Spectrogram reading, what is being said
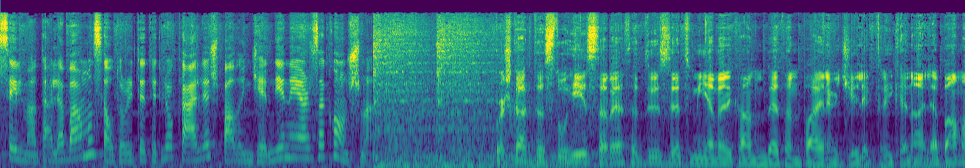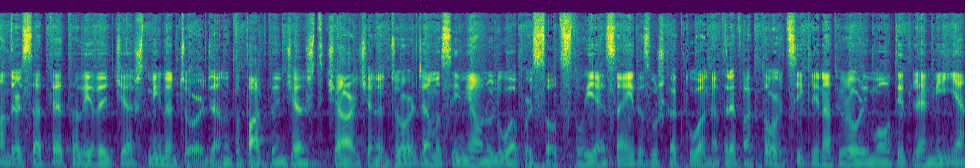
Selma të Alabamës, autoritetet lokale shpallën gjendjen e jashtëzakonshme. Për shkak të stuhisë, rreth 40.000 amerikanë mbetën pa energji elektrike në Alabama, ndërsa 86.000 në Georgia. Në të paktën 6 qarqe në Georgia, mësimi u anulua për sot. Stuhia e së enjtes u shkaktua nga tre faktorë: cikli natyror i motit, La Niña,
